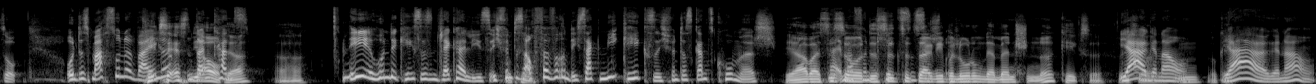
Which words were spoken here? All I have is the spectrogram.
So. Und das machst du eine Weile. Kekse essen und die dann auch, kannst, ja? Aha. Nee, Hundekekse sind Leckerlis. Ich finde das auch verwirrend. Ich sag nie Kekse. Ich finde das ganz komisch. Ja, aber es Da ist so, das sind Keksen sozusagen zu die. Belohnung der Menschen, ne? Kekse. Ja, genau. Hm, okay. Ja, genau.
